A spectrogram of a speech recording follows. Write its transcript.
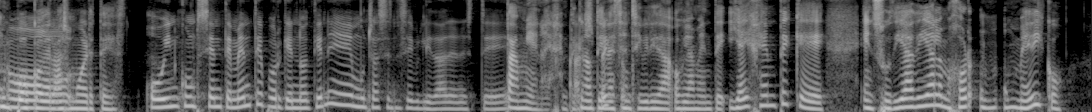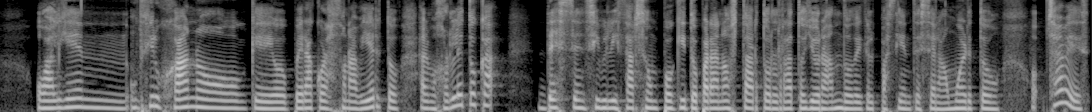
un poco de las muertes. O inconscientemente porque no tiene mucha sensibilidad en este... También hay gente que no tiene sensibilidad, obviamente. Y hay gente que en su día a día, a lo mejor un, un médico o alguien, un cirujano que opera corazón abierto, a lo mejor le toca desensibilizarse un poquito para no estar todo el rato llorando de que el paciente se le ha muerto. ¿Sabes?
